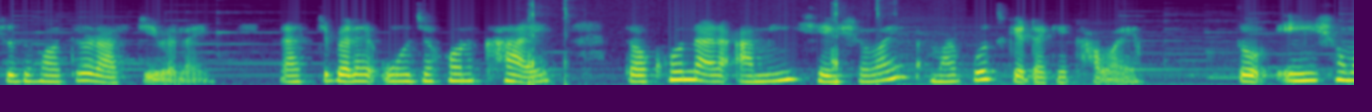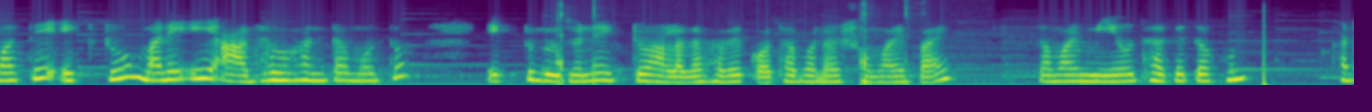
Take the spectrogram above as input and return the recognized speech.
শুধুমাত্র রাত্রিবেলায়। রাত্রিবেলায় ও যখন খায়, তখন আর আমি সেই সময় আমার পুচকেটাকে খাওয়াই। তো এই সময়তে একটু মানে এই আধা ঘণ্টা মতো একটু দুজনে একটু আলাদাভাবে কথা বলার সময় তো আমার মেয়েও থাকে তখন। আর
